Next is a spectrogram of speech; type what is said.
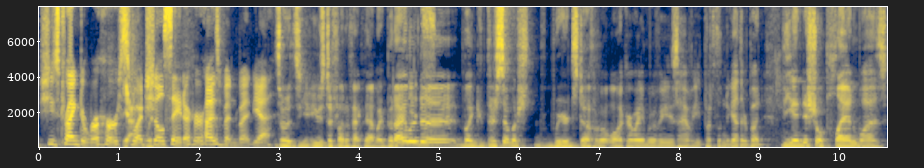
She's trying to rehearse Yeah, what she'll say to her husband, but yeah. so it's used to fun effect that way. But I learned to like there's so much weird stuff about Wong Kar Wai movies, how he puts them together. But the initial plan was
